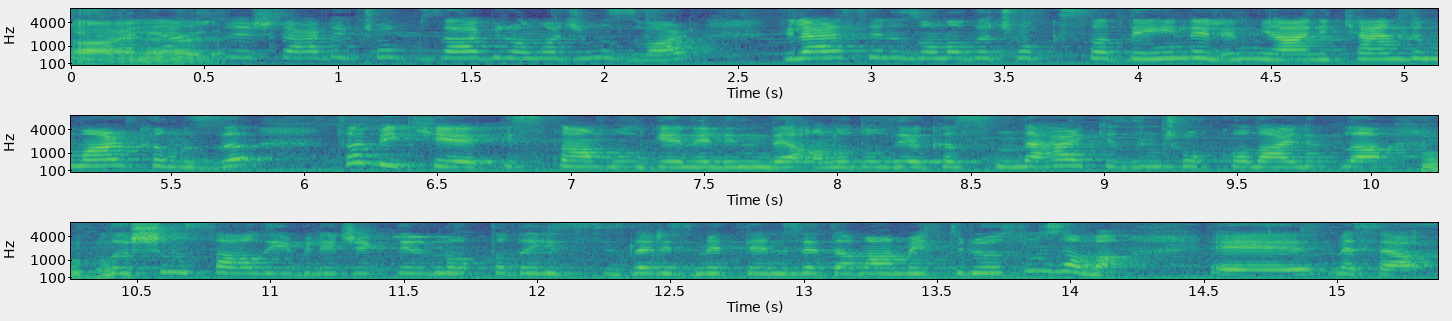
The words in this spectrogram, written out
Aynen İlerleyen öyle. süreçlerde çok güzel bir amacımız var. Dilerseniz ona da çok kısa değinelim. Yani kendi markamızı tabii ki İstanbul genelinde, Anadolu yakasında herkesin çok kolaylıkla ulaşım sağlayabilecekleri noktada sizler hizmetlerinize devam ettiriyorsunuz ama e, mesela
